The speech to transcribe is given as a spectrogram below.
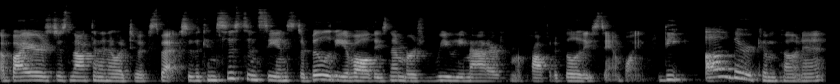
a buyer is just not going to know what to expect. So the consistency and stability of all these numbers really matter from a profitability standpoint. The other component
